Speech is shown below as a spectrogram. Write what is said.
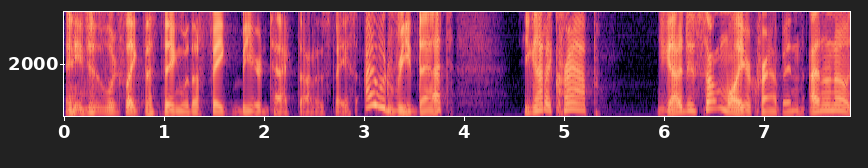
And he just looks like the thing with a fake beard tacked on his face. I would read that. You got to crap. You got to do something while you're crapping. I don't know.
